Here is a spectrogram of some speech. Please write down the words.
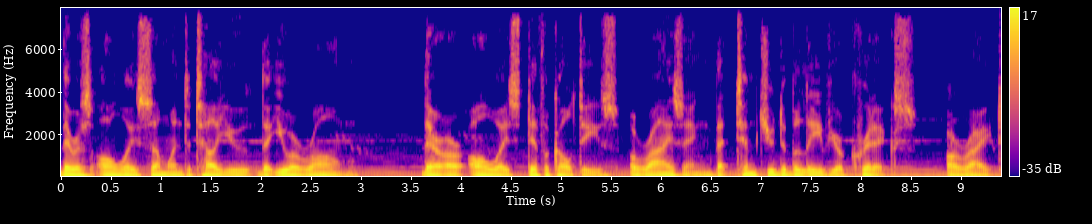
there is always someone to tell you that you are wrong. There are always difficulties arising that tempt you to believe your critics are right.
